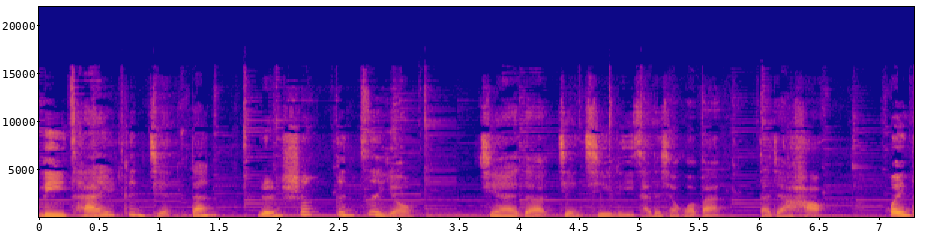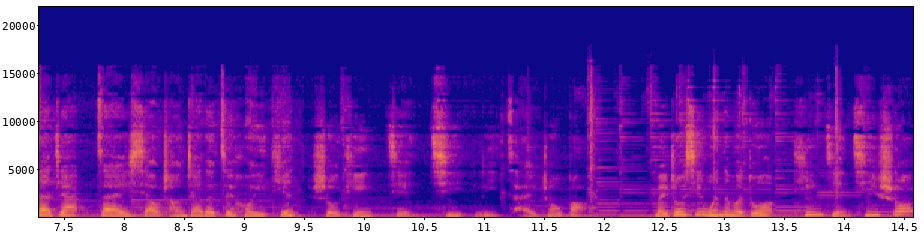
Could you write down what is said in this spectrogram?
理财更简单，人生更自由。亲爱的减七理财的小伙伴，大家好！欢迎大家在小长假的最后一天收听减七理财周报。每周新闻那么多，听减七说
